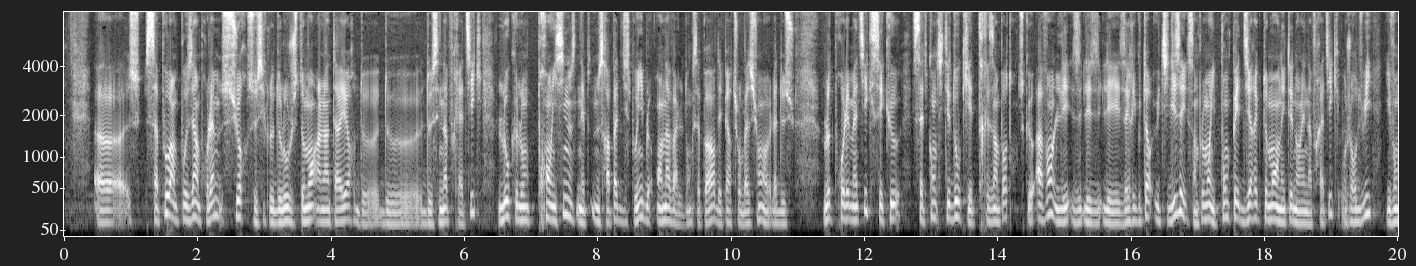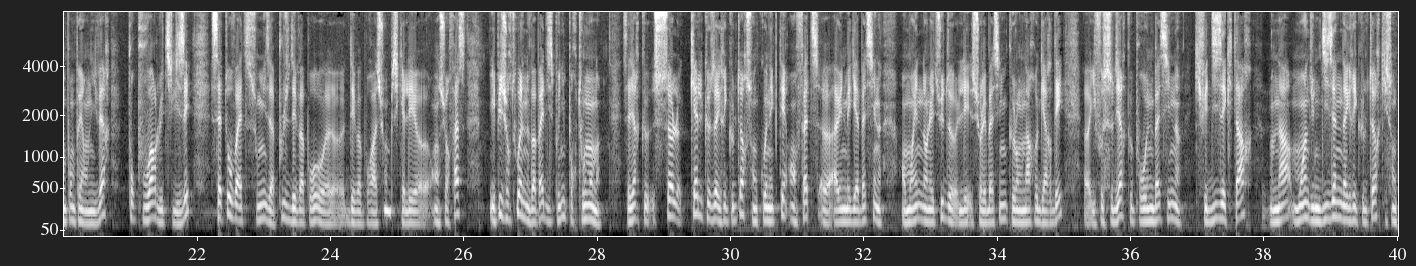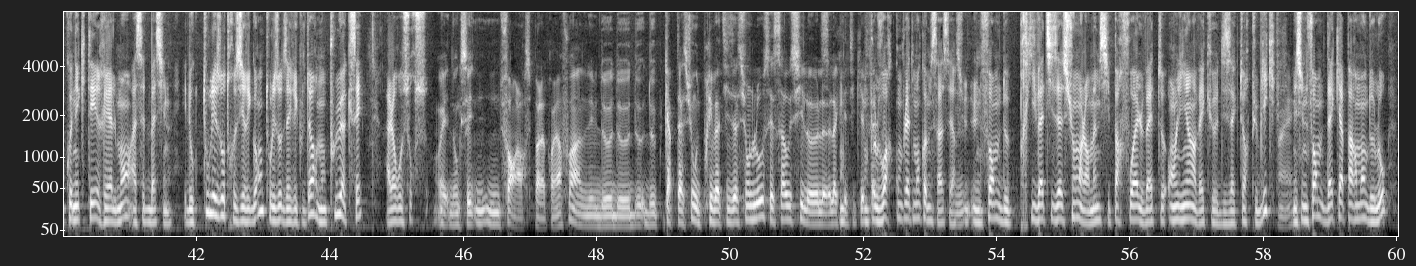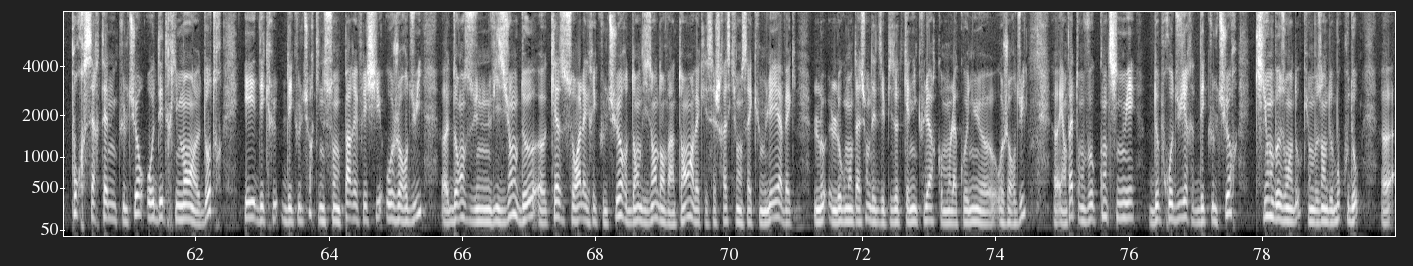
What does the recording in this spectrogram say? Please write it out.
ça peut imposer un problème sur ce cycle de l'eau, justement, à l'intérieur de, ces nappes phréatiques. L'eau que l'on prend ici ne, ne sera pas disponible en aval. Donc ça peut avoir des perturbations là-dessus. L'autre problématique, c'est que cette quantité d'eau qui est très importante, parce qu'avant, les, les, agriculteurs utilisaient, simplement ils pompaient directement en été dans les nappes phréatiques. Aujourd'hui, ils vont pomper en hiver pour pouvoir l'utiliser. Cette eau va être soumise à plus d'évaporation puisqu'elle est en surface. Et puis surtout, elle ne va pas être disponible pour tout le monde. C'est-à-dire que seuls quelques agriculteurs sont connectés en fait à une méga bassine. En moyenne, dans l'étude, sur les bassines que l'on a regardées, il faut se dire que pour une bassine qui fait 10 hectares, on a moins d'une dizaine d'agriculteurs qui sont connectés réellement à cette bassine. Et donc tous les autres irrigants, tous les autres agriculteurs n'ont plus accès à leurs ressources. Oui, donc c'est une forme, alors c'est pas la première fois, hein, de, de, captation ou de privatisation de l'eau, c'est ça aussi la critique qui est faite On peut le voir complètement comme ça, c'est-à-dire mmh. une forme de privatisation, alors même si parfois elle va être en lien avec euh, des acteurs publics, mais c'est une forme d'accaparement de l'eau pour certaines cultures au détriment euh, d'autres et des, des, cultures qui ne sont pas réfléchies aujourd'hui euh, dans une vision de euh, quelle sera l'agriculture dans 10 ans, dans 20 ans, avec les sécheresses qui vont s'accumuler, avec l'augmentation des épisodes caniculaires comme on l'a connu aujourd'hui. Et en fait, on veut continuer de produire des cultures qui ont besoin d'eau, qui ont besoin de beaucoup d'eau,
